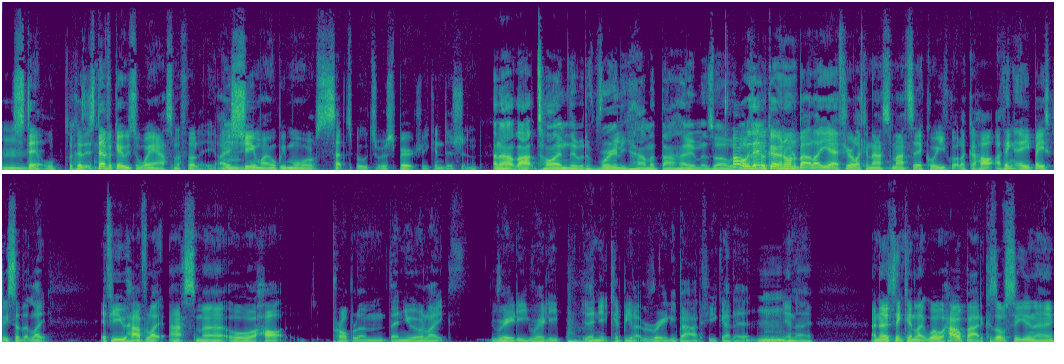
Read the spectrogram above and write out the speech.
Mm. still because it never goes away asthma fully. I Mm. assume I will be more susceptible to a respiratory condition. And at that time, they would have really hammered that home as well. Oh, wouldn't they were going on about like yeah, if you're like an asthmatic or you've got like a heart. I think they basically said that like if you have like asthma or a heart problem, then you're like really, really, then it could be like really bad if you get it. Mm. You know, and they're thinking like, well, how bad? Because obviously, you know,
